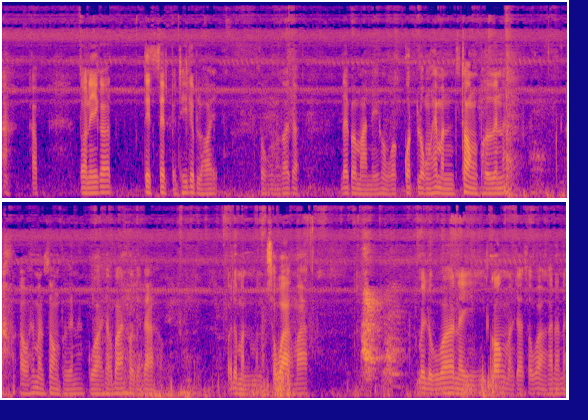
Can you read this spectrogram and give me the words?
อะครับ ตอนนี้ก็ติดเสร็จเป็นที่เรียบร้อยส่งมันก็จะได้ประมาณนี้ผมก็กดลงให้มันส่องเพลินนะเอาให้มันส่องเพลินนะกลัวชาวบ้านเขาจะด่าเพราะเดี๋ยวมันมันสว่างมาก ไม่รู้ว่าในกล้องมันจะสว่างขนาดไหน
